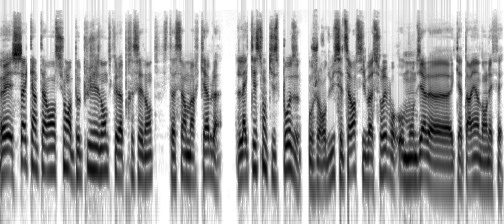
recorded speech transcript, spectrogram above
Ouais, chaque intervention un peu plus gênante que la précédente, c'est assez remarquable. La question qui se pose aujourd'hui, c'est de savoir s'il va survivre au mondial euh, qatarien dans les faits.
